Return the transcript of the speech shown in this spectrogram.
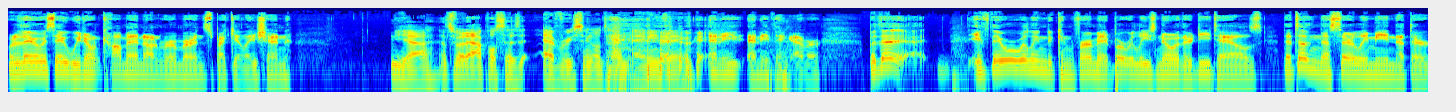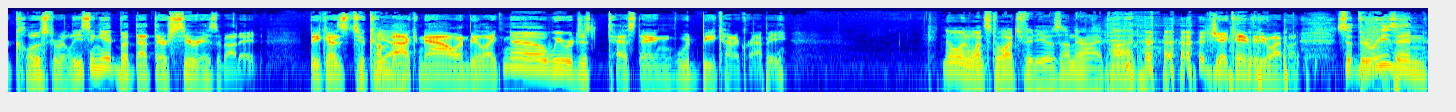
what do they always say we don't comment on rumor and speculation yeah." That's what Apple says every single time anything. any anything ever but that if they were willing to confirm it but release no other details that doesn't necessarily mean that they're close to releasing it but that they're serious about it because to come Yeah. back now and be like no we were just testing would be kind of crappy no one wants to watch videos on their iPod. JK video iPod. So the reason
